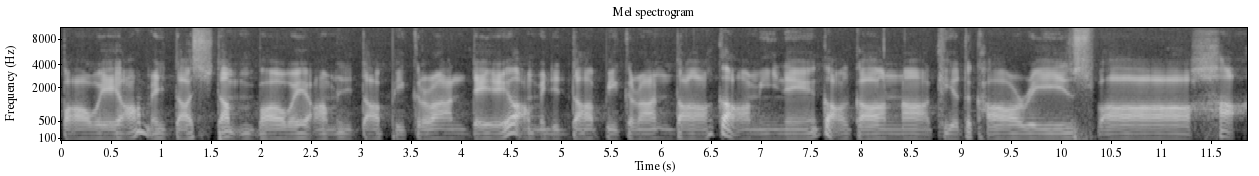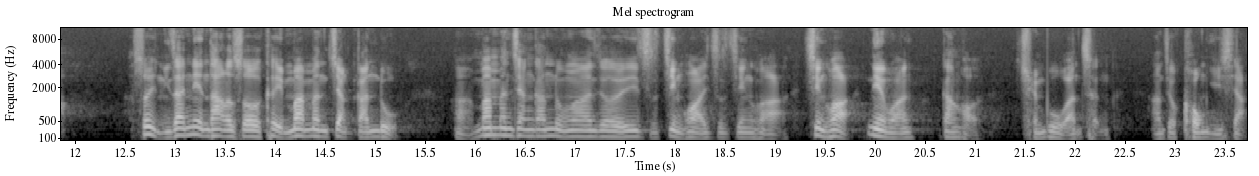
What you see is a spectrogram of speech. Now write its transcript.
巴维阿弥达西达巴维阿弥达毗格兰德阿弥达毗格兰达嘎弥呢嘎嘎那切的卡里斯巴哈。所以你在念它的时候，可以慢慢降甘露啊，慢慢降甘露，慢慢就一直净化，一直净化。净化念完刚好全部完成，然后就空一下，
